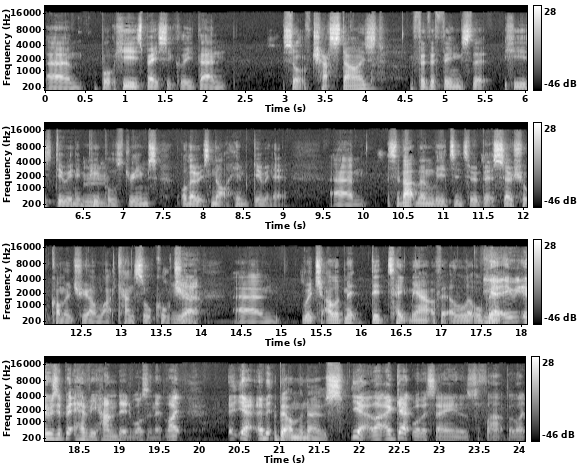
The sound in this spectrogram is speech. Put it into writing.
um, but he is basically then sort of chastised for the things that he is doing in Mm. people's dreams, although it's not him doing it. Um, so that then leads into a bit of social commentary on like cancel culture um, which I'll admit did take me out of it a little yeah. bit, It, it was a bit heavy-handed, wasn't it? Like, yeah, and it, a bit on the nose. yeah, like I get what they're saying and stuff like that, but like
